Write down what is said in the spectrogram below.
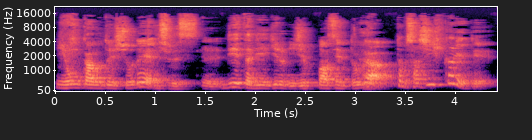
日本株と一緒で、一緒です。えー出た利益の20%が、多分差し引かれて、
